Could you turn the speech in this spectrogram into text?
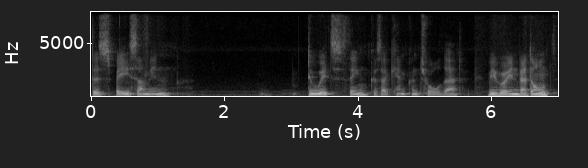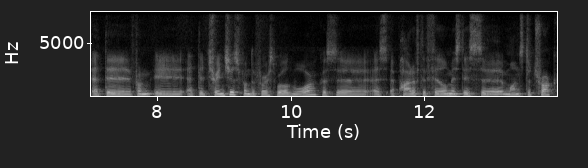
the space I'm in do its thing because I can't control that. We were in Verdun at the from uh, at the trenches from the First World War because uh, as a part of the film is this uh, monster truck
